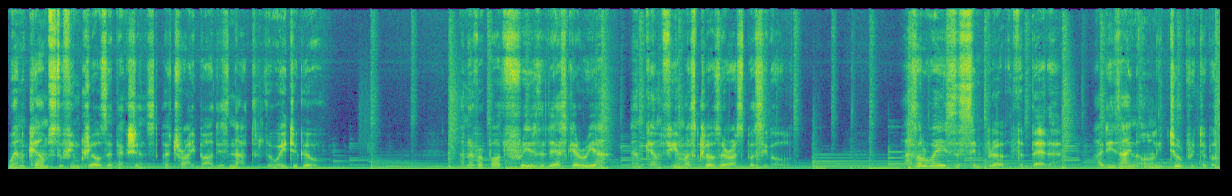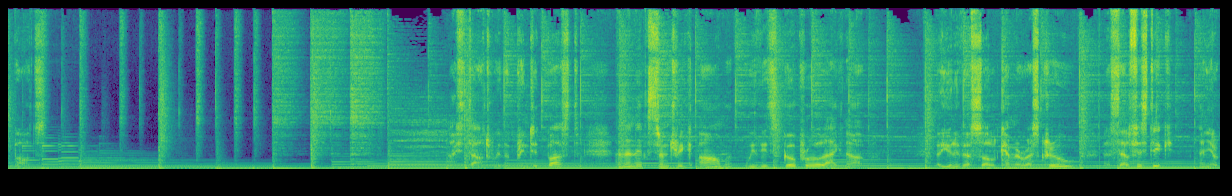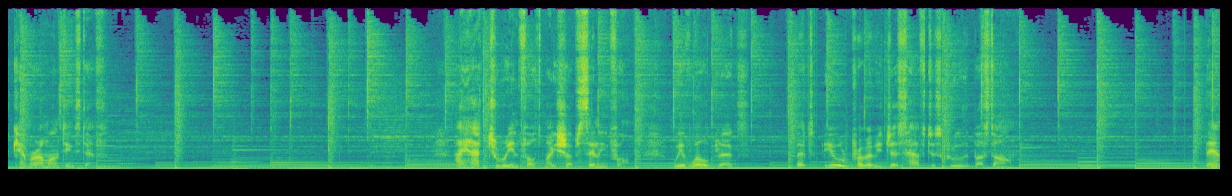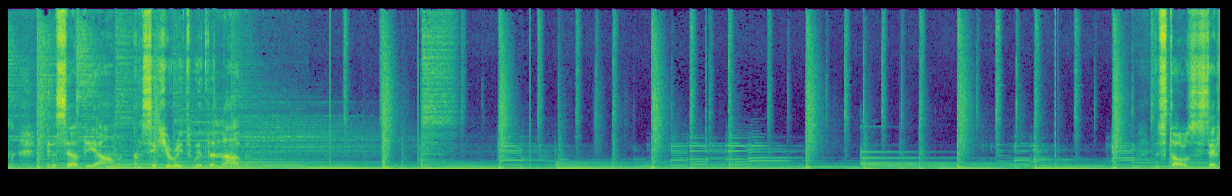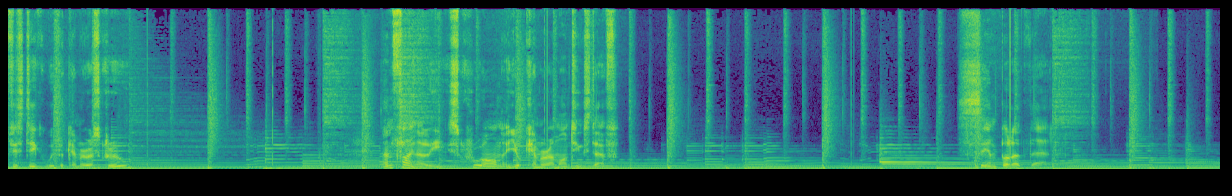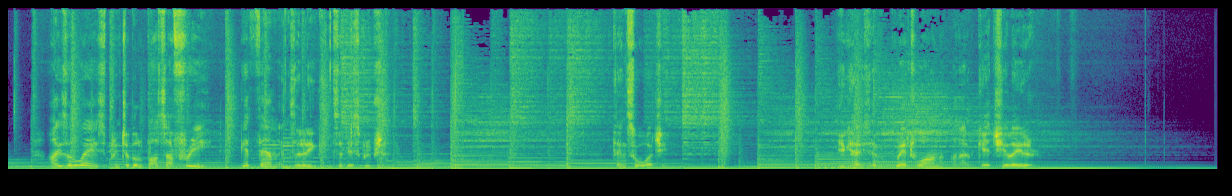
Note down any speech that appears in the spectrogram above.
When it comes to film close-up actions, a tripod is not the way to go. An overpod frees the desk area and can film as closer as possible. As always, the simpler the better. I design only two printable pods. I start with a printed post and an eccentric arm with its GoPro-like knob, a universal camera screw, a selfie stick and your camera mounting stuff. I had to reinforce my shop ceiling foam with wall plugs, but you'll probably just have to screw the post arm. Then insert the arm and secure it with the knob. Install the selfie stick with the camera screw. And finally, screw on your camera mounting stuff. Simple as that. As always, printable parts are free. Get them in the link in the description. Thanks for watching. You guys have a great one and I'll catch you later.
